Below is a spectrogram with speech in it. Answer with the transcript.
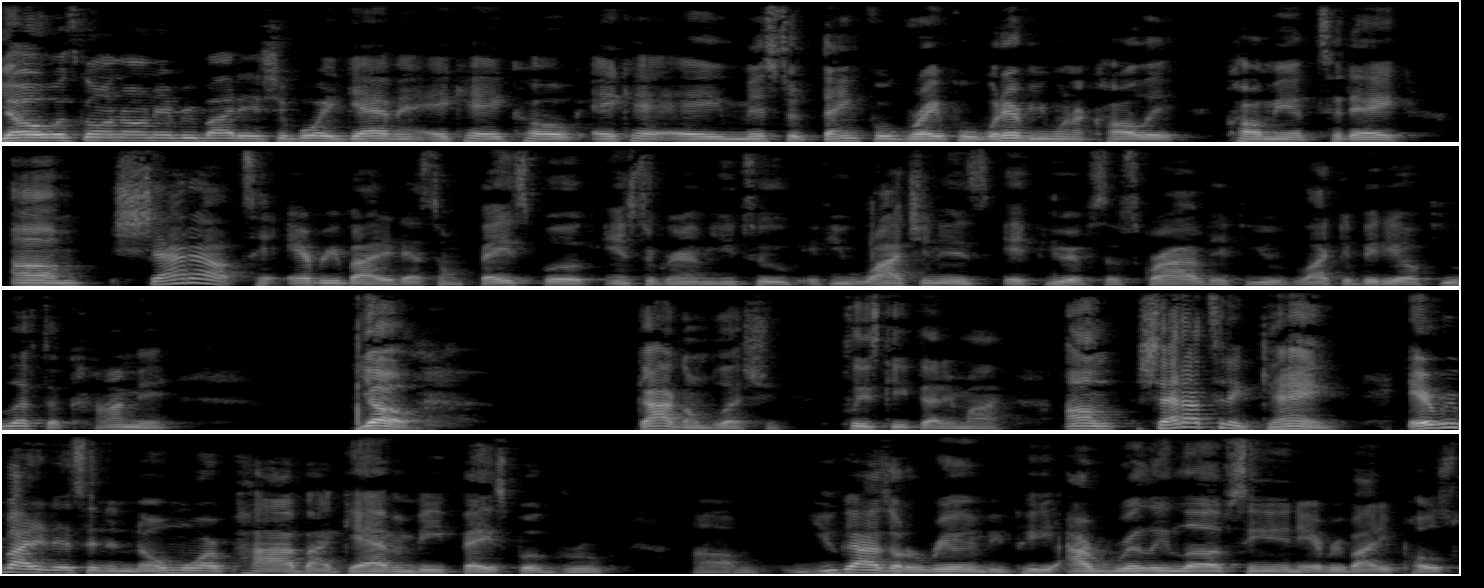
Yo, what's going on, everybody? It's your boy Gavin, aka Coke, aka Mr. Thankful, Grateful, whatever you want to call it. Call me up today. Um, shout out to everybody that's on Facebook, Instagram, YouTube. If you're watching this, if you have subscribed, if you've liked the video, if you left a comment, yo, God gonna bless you. Please keep that in mind. Um, shout out to the gang. Everybody that's in the No More Pie by Gavin B Facebook group. Um, you guys are the real MVP. I really love seeing everybody post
